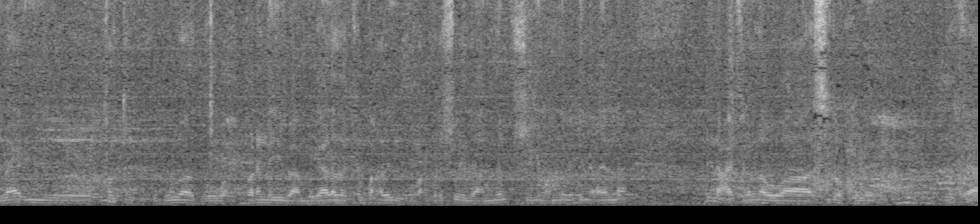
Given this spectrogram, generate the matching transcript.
Ilaa iyo kontonka ku dhowaad oo wax baranayay baa magaalada ka baxday oo waxbarashadooda aan meel ku sheegin annaga dhinaceenna dhinaca kalena waa sidoo kale marka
